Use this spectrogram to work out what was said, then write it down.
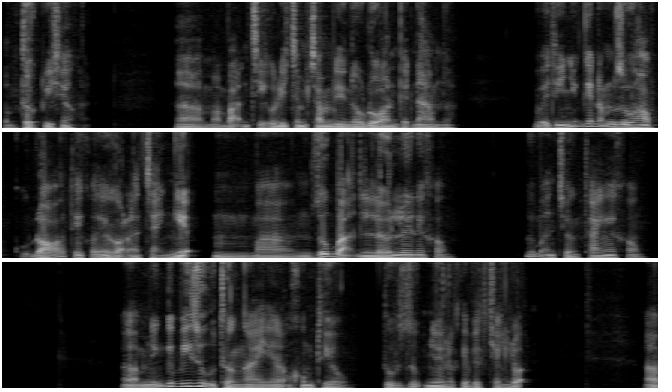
ẩm thực đi chẳng hạn à, mà bạn chỉ có đi chăm chăm đi nấu đồ ăn Việt Nam thôi. Vậy thì những cái năm du học đó thì có thể gọi là trải nghiệm mà giúp bạn lớn lên hay không? Giúp bạn trưởng thành hay không? À, những cái ví dụ thường ngày thì nó không thiếu ví dụ như là cái việc tranh luận. À,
